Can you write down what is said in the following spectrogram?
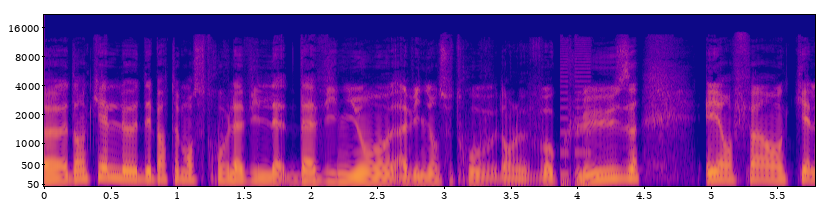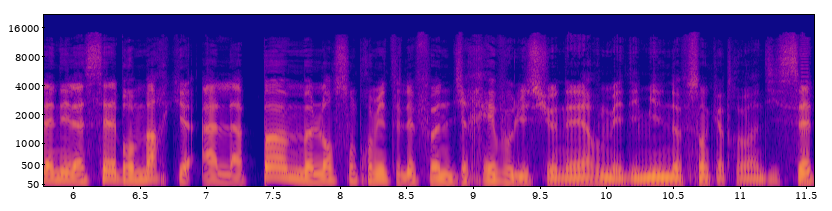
Euh, dans quel euh, département se trouve la ville d'Avignon? Avignon se trouve dans le Vaucluse. Et enfin, en quelle année la célèbre marque à la pomme lance son premier téléphone dit révolutionnaire Vous m'avez dit 1997.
